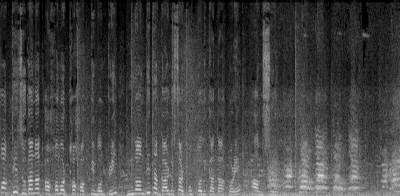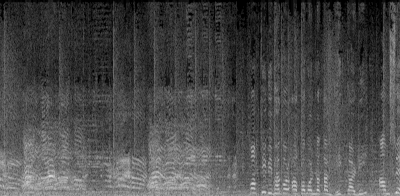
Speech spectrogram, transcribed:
শক্তি যোগানত অসমৰ্থ শক্তিমন্ত্ৰী নন্দিতা গাৰ্লুচাৰ পুতলিকা দাহ কৰে আমচুৱে। শক্তি বিভাগৰ অকমৰ্ণতাক ধিক্কাৰ দি আমচুৱে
